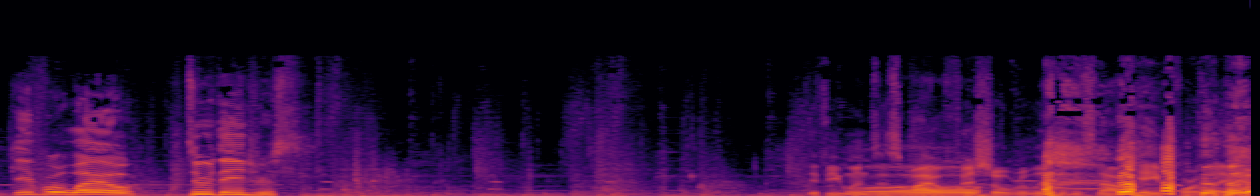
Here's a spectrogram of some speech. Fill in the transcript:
Game for Leo, too dangerous. If he wins this, my Oh. official religion is now Game 4 Leo.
